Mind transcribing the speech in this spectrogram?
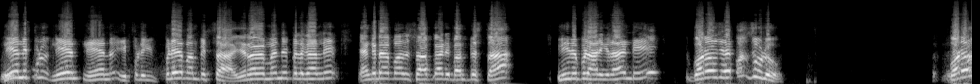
నేను ఇప్పుడు నేను నేను ఇప్పుడు ఇప్పుడే పంపిస్తా. ఇరవై మంది పిల్లగాల్ని వెంకటాబాద్ షాప్ కాడికి పంపిస్తా. మీరు ఇప్పుడు అడిగి రండి. గొడవ చెప్పని చూడు. గొడవ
